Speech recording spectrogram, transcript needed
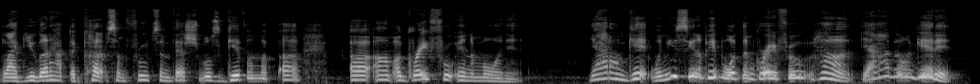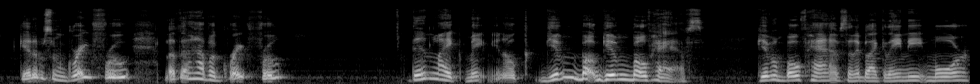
Like you're going to have to cut up some fruits and vegetables. Give them a, a, a, um, a grapefruit in the morning. Y'all don't get when you see the people with them grapefruit, huh? Y'all don't get it. Get them some grapefruit. Let them have a grapefruit then like make you know give them both give them both halves. Give them both halves and they be like they need more.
